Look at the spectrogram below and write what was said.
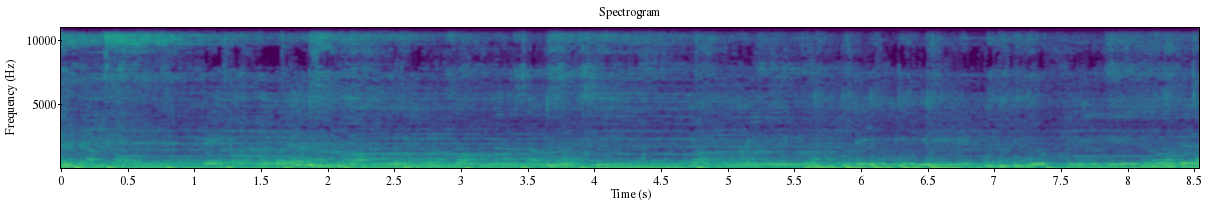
เดินดังรองเก่งมาที่เดินดังรองคนรถสองหน้าสามหน้าสี่ยกให้คนดีพูดดีเดิ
